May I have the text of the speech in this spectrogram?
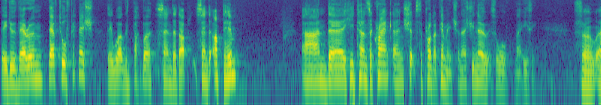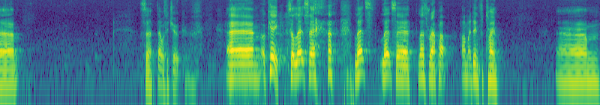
they do their own dev tool finish. They work with Bubba, send it up, send it up to him. And uh, he turns the crank and ships the product image. And as you know, it's all that easy. So, um, so that was a joke. Um, okay, so let's, uh, let's, let's, uh, let's wrap up. How am I doing for time? Um,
